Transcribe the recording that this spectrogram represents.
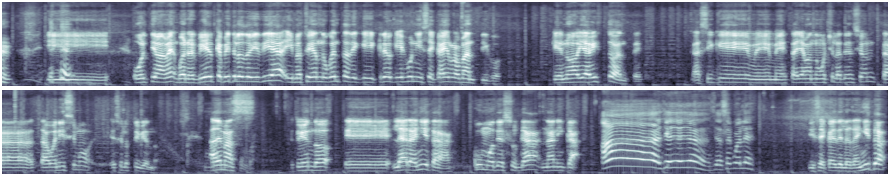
y últimamente, bueno, vi el capítulo de hoy día y me estoy dando cuenta de que creo que es un Isekai romántico, que no había visto antes. Así que me, me está llamando mucho la atención, está, está buenísimo, ese lo estoy viendo. Además, estoy viendo eh, La Arañita, Kumo Tezuka Nanika, Ah, ya, ya, ya, ya sé cuál es. Isekai de la Arañita,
